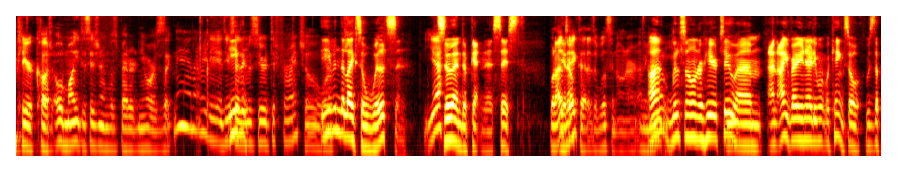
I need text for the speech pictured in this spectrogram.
clear cut. Oh, my decision was better than yours. It's like, nah, not really. As you said, it was your differential. work. Even the likes of Wilson yeah, still end up getting an assist. but I you know? take that as a Wilson owner. I mean, Uh, Wilson owner here too. Um, and I very nearly went with King. So it was the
